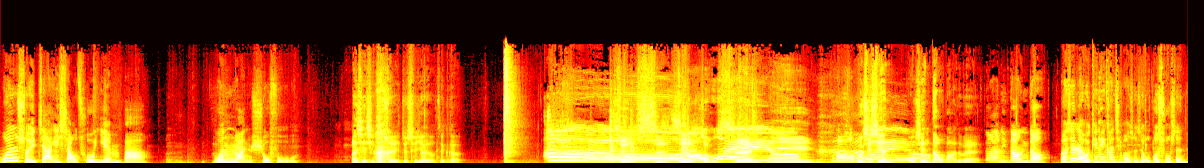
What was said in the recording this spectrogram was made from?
温水加一小撮盐巴，温暖舒服。而且气泡水就是要有这个，啊，就是这种声音。我是先我先倒吧，对不对？对啊，你倒你倒。我要先来，我听听看气泡水声，我不出声。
